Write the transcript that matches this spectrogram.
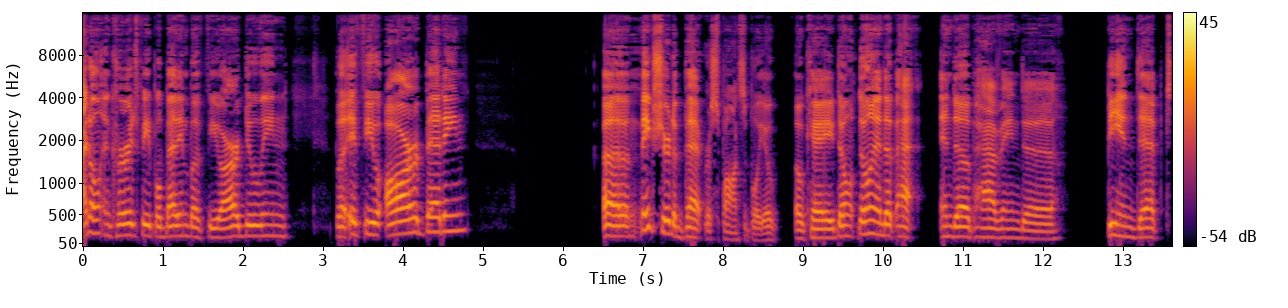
I don't encourage people betting, but if you are doing, but if you are betting, uh, make sure to bet responsibly. Okay, don't don't end up ha- end up having to be in debt.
